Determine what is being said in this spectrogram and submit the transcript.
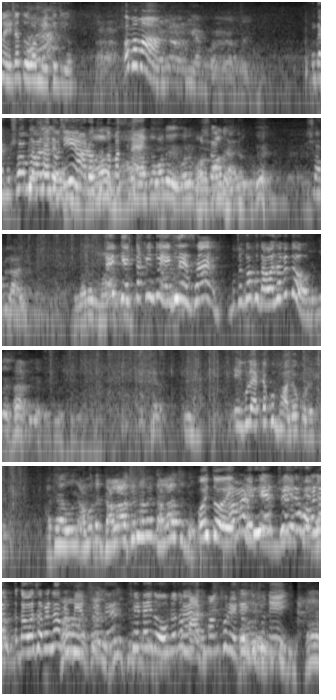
না এটা তোমার মেয়েকে দিও। ও মামা! দেখো সব লাল আর হচ্ছে তোমার স্ন্যাক সব লাল। সব লাল। এবারে মা এই কেকটা কিন্তু এগলেস হ্যাঁ? বুচন কাকু দেওয়া যাবে তো? হ্যাঁ ঠিক আছে এগুলো এইগুলো একটা খুব ভালো করেছে। আচ্ছা ওই আমাদের ডালা আছে না রে? ডালা আছে তো? ওই তো আমার বিয়ের বিয়ের ট্রেতে হবে না? দেওয়া যাবে না আমার হ্যাঁ, বিয়ের হ্যাঁ, ট্রেতে? সেটাই তো ওটা তো। মাছ মাংস এটাই কিছু নেই। হ্যাঁ।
